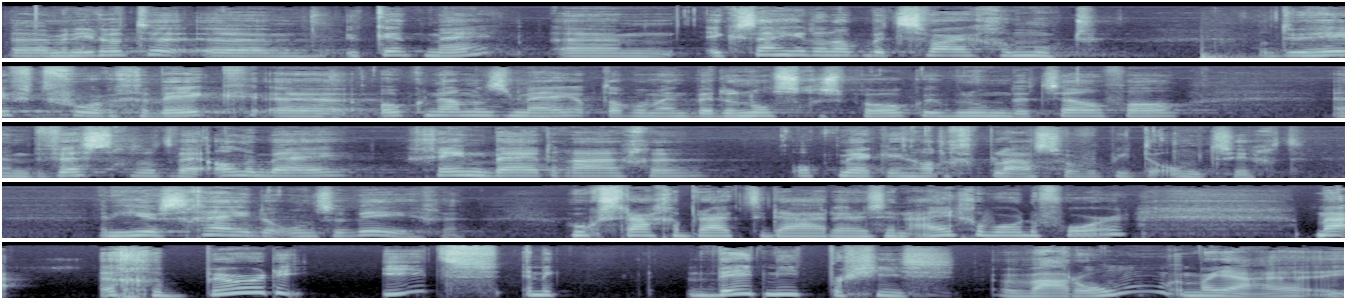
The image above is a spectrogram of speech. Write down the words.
meneer Rutte, u kent mij. Ehm, ik sta hier dan ook met zwaar gemoed. Want u heeft vorige week ook namens mij op dat moment bij de NOS gesproken. U benoemde het zelf al. En bevestigde dat wij allebei geen bijdrage, opmerking hadden geplaatst over Pieter Omtzigt. En hier scheiden onze wegen. Hoekstra gebruikte daar uh, zijn eigen woorden voor. Maar er gebeurde iets, en ik weet niet precies waarom. Maar ja, eh,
